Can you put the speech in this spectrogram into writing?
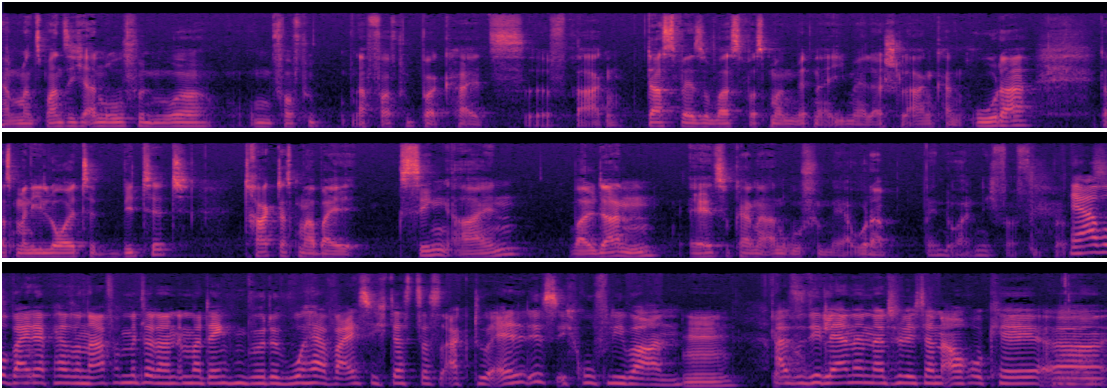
dann hat man 20 Anrufe nur um Verfüg nach Verfügbarkeitsfragen. Das wäre sowas, was man mit einer E-Mail erschlagen kann. Oder dass man die Leute bittet, trag das mal bei Xing ein, weil dann erhältst du keine Anrufe mehr. Oder wenn du halt nicht verfügbar bist. Ja, wobei der Personalvermittler dann immer denken würde, woher weiß ich, dass das aktuell ist? Ich rufe lieber an. Mhm, genau. Also die lernen natürlich dann auch, okay, ja. äh,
